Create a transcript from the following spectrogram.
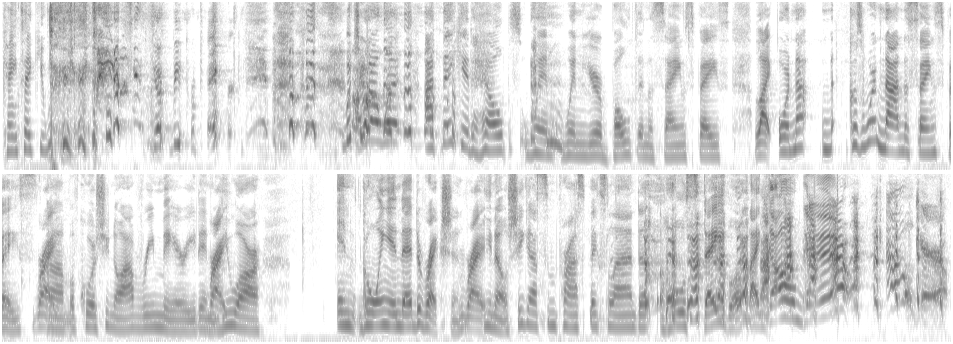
can't take you with me. just be prepared. But you know what? I think it helps when when you're both in the same space, like or not, because we're not in the same space. Right. Um, of course, you know I've remarried, and Right. you are. In going in that direction, Right. You know, she got some prospects lined up, a whole stable. I'm like, go girl, go girl.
